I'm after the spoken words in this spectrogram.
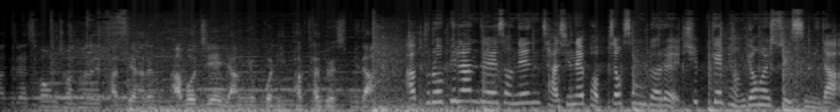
아들의 성 전환을 반대하는 아버지의 양육권이 박탈됐습니다. 앞으로 핀란드에서는 자신의 법적 성별을 쉽게 변경할 수 있습니다.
